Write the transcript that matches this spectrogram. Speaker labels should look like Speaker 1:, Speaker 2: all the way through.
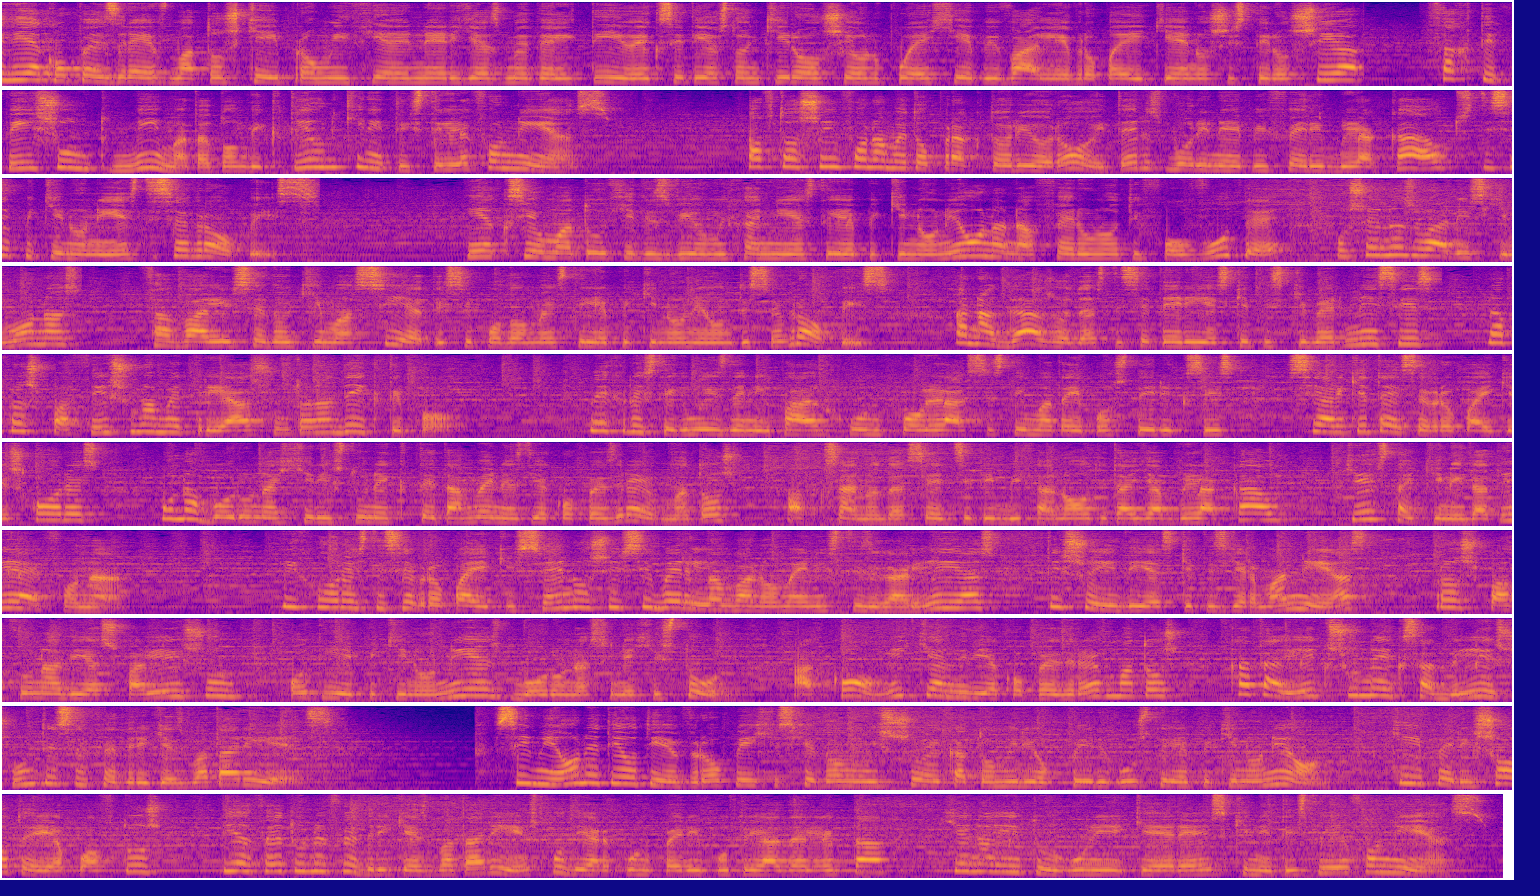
Speaker 1: Οι διακοπές ρεύματος και η προμήθεια ενέργειας με δελτίο εξαιτίας των κυρώσεων που έχει επιβάλει η Ευρωπαϊκή Ένωση στη Ρωσία θα χτυπήσουν τμήματα των δικτύων κινητής τηλεφωνίας. Αυτό σύμφωνα με το πρακτορείο Reuters μπορεί να επιφέρει blackout στις επικοινωνίες της Ευρώπης. Οι αξιωματούχοι της βιομηχανίας τηλεπικοινωνιών αναφέρουν ότι φοβούνται πως ένας βαρύς χειμώνας θα βάλει σε δοκιμασία τις υποδομές τηλεπικοινωνιών της Ευρώπης, αναγκάζοντας τις εταιρείες και τις κυβερνήσεις να προσπαθήσουν να μετριάσουν τον αντίκτυπο. Μέχρι στιγμής δεν υπάρχουν πολλά συστήματα υποστήριξης σε αρκετές ευρωπαϊκές χώρες που να μπορούν να χειριστούν εκτεταμένες διακοπές ρεύματος, αυξάνοντας έτσι την πιθανότητα για blackout και στα κινητά τηλέφωνα. Οι χώρες της Ευρωπαϊκής Ένωσης συμπεριλαμβανομένης της Γαλλίας, της Σουηδίας και της Γερμανίας προσπαθούν να διασφαλίσουν ότι οι επικοινωνίες μπορούν να συνεχιστούν, ακόμη και αν οι διακοπές ρεύματος καταλήξουν να εξαντλήσουν τις εφεδρικές μπαταρίες. Σημειώνεται ότι η Ευρώπη έχει σχεδόν μισό εκατομμύριο πύργους τηλεπικοινωνιών και οι περισσότεροι από αυτούς διαθέτουν εφεδρικές μπαταρίες που διαρκούν περίπου 30 λεπτά για να λειτουργούν οι κεραίες κινητής τηλεφωνίας.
